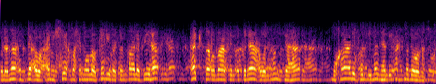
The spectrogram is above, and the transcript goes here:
علماء الدعوة عن الشيخ رحمه الله كلمة قال فيها أكثر ما في الإقناع والمنتهى مخالف لمذهب أحمد ونفسه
